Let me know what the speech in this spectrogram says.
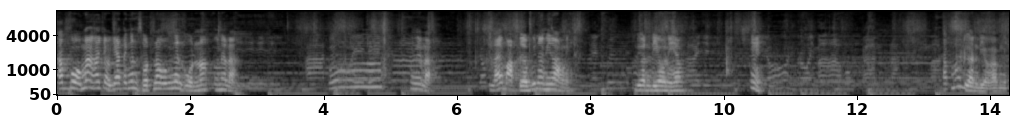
ครับโบมากเขาเจ้ายาแต่เงินสดเนาะเงินโอนเนาะนั่นแหละนี่แหละหลายบาทเติมพี่น้องพี่น้องนี่ เดือนเดียวนี่ครับนี่ย้อนรอยมาวงการครั้งใหม่ครับมาเดือนเดียวครับนี่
